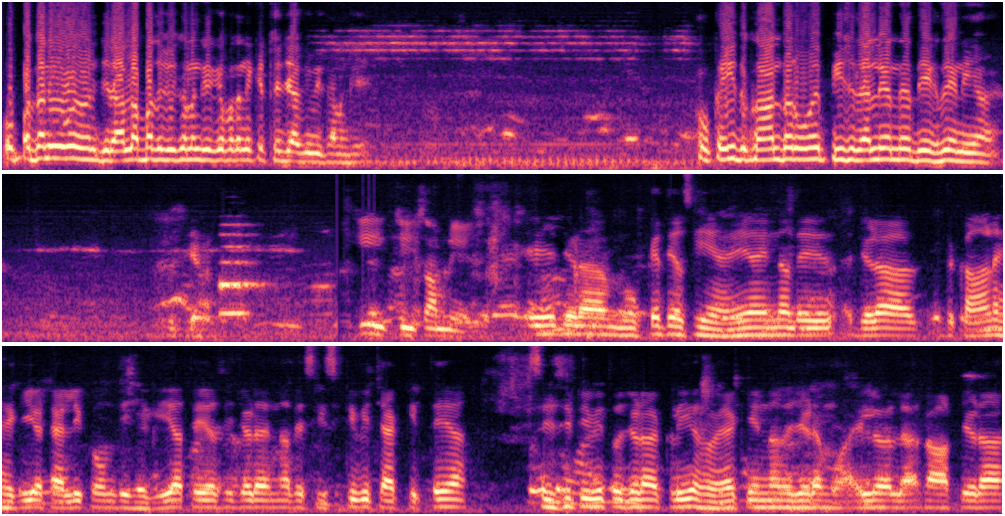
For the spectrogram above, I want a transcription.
ਉਹ ਪਤਾ ਨਹੀਂ ਉਹ ਜਲਾਲਾਬਾਦ ਵਿਕਣਗੇ ਕਿ ਪਤਾ ਨਹੀਂ ਕਿੱਥੇ ਜਾ ਕੇ ਵਿਕਣਗੇ। ਉਹ ਕਈ ਦੁਕਾਨਦਾਰ ਉਹ ਪੀਸ ਲੈ ਲੈਂਦੇ ਦੇਖਦੇ ਨਹੀਂ ਆ। ਕੀ ਚੀਜ਼ ਸਾਹਮਣੇ ਆਈ ਇਹ ਜਿਹੜਾ ਮੌਕੇ ਤੇ ਅਸੀਂ ਆਏ ਆ ਇਹਨਾਂ ਦੇ ਜਿਹੜਾ ਦੁਕਾਨ ਹੈਗੀ ਆ ਟੈਲੀਕਾਮ ਦੀ ਹੈਗੀ ਆ ਤੇ ਅਸੀਂ ਜਿਹੜਾ ਇਹਨਾਂ ਦੇ ਸੀਸੀਟੀਵੀ ਚੈੱਕ ਕੀਤੇ ਆ। ਸੀਸੀਟੀਵੀ ਤੋਂ ਜਿਹੜਾ ਕਲੀਅਰ ਹੋਇਆ ਕਿ ਇਹਨਾਂ ਦਾ ਜਿਹੜਾ ਮੋਬਾਈਲ ਰਾਤ ਜਿਹੜਾ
